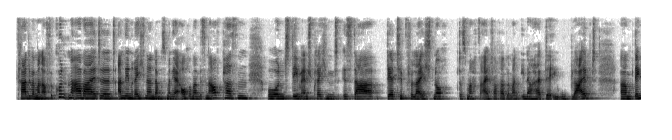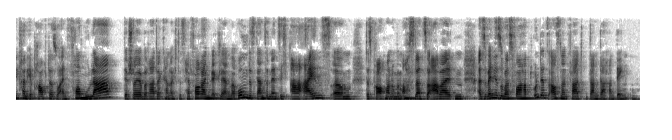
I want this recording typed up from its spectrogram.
gerade wenn man auch für Kunden arbeitet an den Rechnern, da muss man ja auch immer ein bisschen aufpassen. Und dementsprechend ist da der Tipp vielleicht noch, das macht's einfacher, wenn man innerhalb der EU bleibt. Ähm, denkt dran, ihr braucht da so ein Formular, der Steuerberater kann euch das hervorragend erklären, warum. Das Ganze nennt sich A1. Ähm, das braucht man, um im Ausland zu arbeiten. Also wenn ihr sowas vorhabt und ins Ausland fahrt, dann daran denken.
